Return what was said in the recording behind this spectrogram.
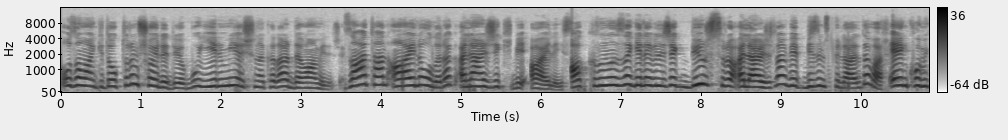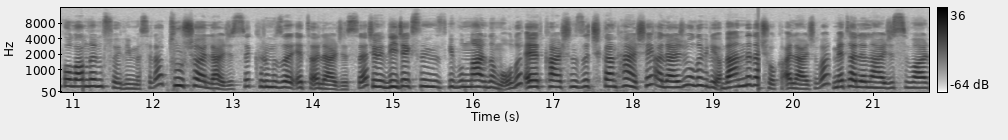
o zamanki doktorum şöyle diyor. Bu 20 yaşına kadar devam edecek. Zaten aile olarak alerjik bir aileyiz. Aklınıza gelebilecek bir sürü alerjiler ve bizim sülalede var. En komik olanlarını söyleyeyim mesela. Turşu alerjisi, kırmızı et alerjisi. Şimdi diyeceksiniz ki bunlar da mı olur? Evet karşınıza çıkan her şey alerji olabiliyor. Bende de çok alerji var. Metal alerjisi var.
